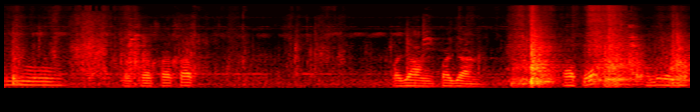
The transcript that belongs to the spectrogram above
ครับครับครับครับปลาย่างปลาย่างปลาโป๊ะทำอะไรครับ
